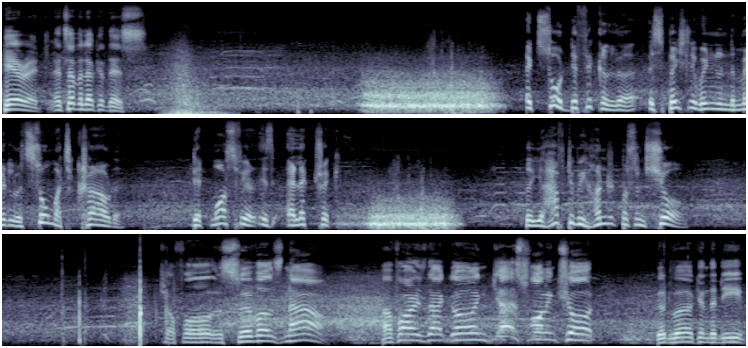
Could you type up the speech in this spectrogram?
hear it. Let's have a look at this. It's so difficult, uh, especially when you're in the middle with so much crowd. The atmosphere is electric. So you have to be 100% sure. Shuffle swivels now. How far is that going? Just falling short. Good work in the deep.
